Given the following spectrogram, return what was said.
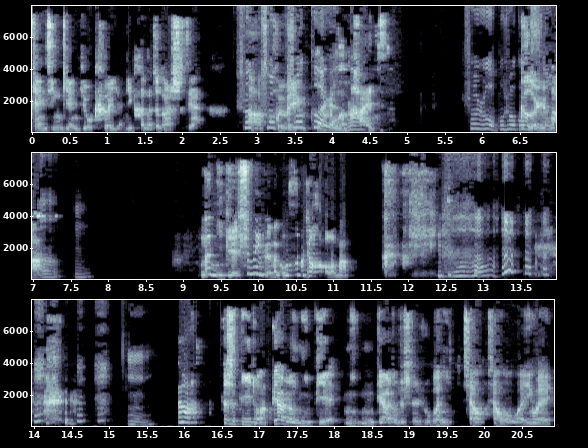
潜心研究科研，你可能这段时间说说会被个人。说如果不说个人啊，嗯嗯，那你别去那边的公司不就好了吗？嗯，对吧？这是第一种。第二种，你别你你第二种就是，如果你像像我我因为。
